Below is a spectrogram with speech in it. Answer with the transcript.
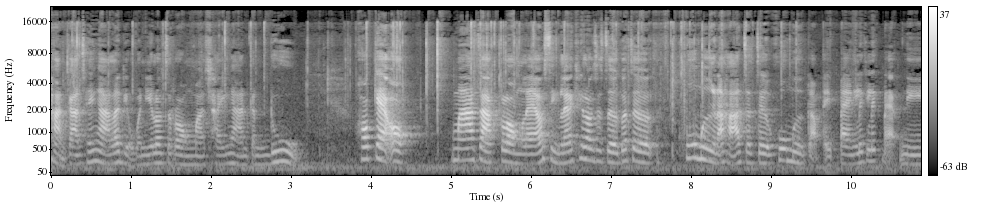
ผ่านการใช้งานแล้วเดี๋ยววันนี้เราจะลองมาใช้งานกันดู พอแกะออกมาจากกล่องแล้วสิ่งแรกที่เราจะเจอก็เจอคู่มือนะคะ จะเจอคู่มือกับไอ้แปรงเล็ก ๆ แบบนี้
